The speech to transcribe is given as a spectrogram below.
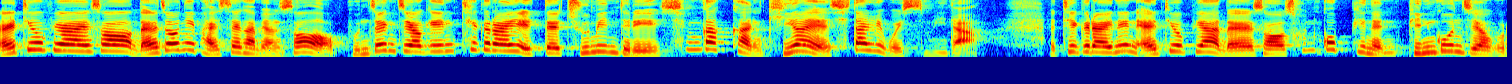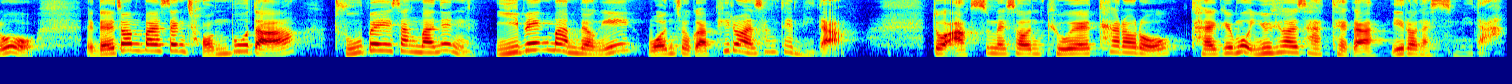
에티오피아에서 내전이 발생하면서 분쟁 지역인 티그라이 일대 주민들이 심각한 기아에 시달리고 있습니다. 티그라이는 에티오피아 내에서 손꼽히는 빈곤 지역으로 내전 발생 전보다 두 배 이상 많은 200만 명이 원조가 필요한 상태입니다. 또 악숨에선 교회 테러로 대규모 유혈 사태가 일어났습니다.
